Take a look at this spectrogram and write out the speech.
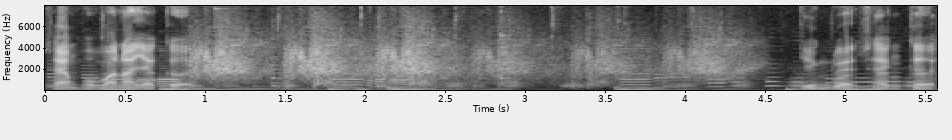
แชงผมว่าน่าจะเกิด จริงด้วยแชงเกิด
